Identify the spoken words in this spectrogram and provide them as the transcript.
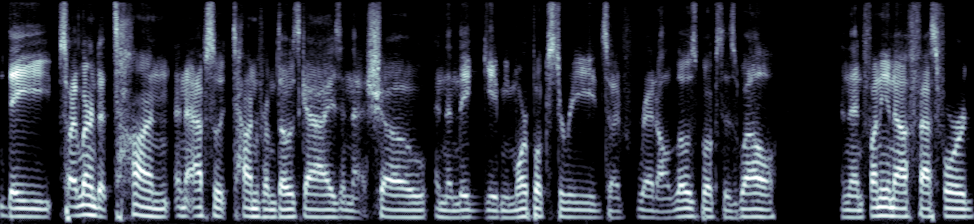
they, so I learned a ton, an absolute ton from those guys in that show. And then they gave me more books to read. So I've read all those books as well and then, funny enough, fast forward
